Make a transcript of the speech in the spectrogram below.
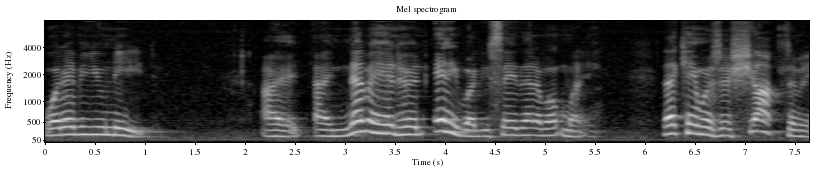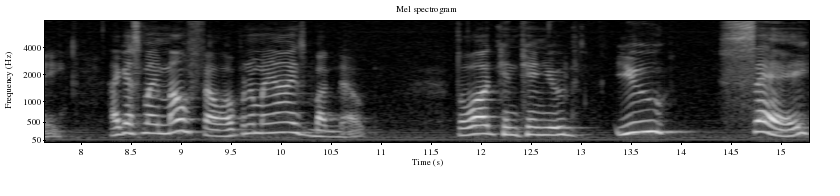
whatever you need. I, I never had heard anybody say that about money. That came as a shock to me. I guess my mouth fell open and my eyes bugged out. The Lord continued, You say,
